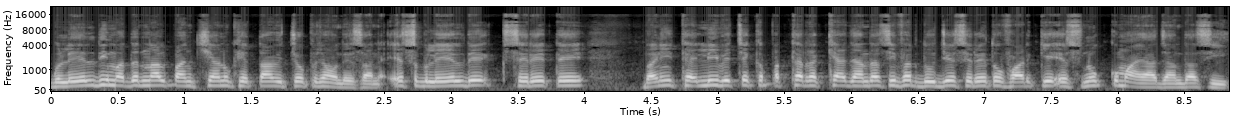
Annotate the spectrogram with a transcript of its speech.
ਗੁਲੇਲ ਦੀ ਮਦਦ ਨਾਲ ਪੰਛੀਆਂ ਨੂੰ ਖੇਤਾਂ ਵਿੱਚੋਂ ਭਜਾਉਂਦੇ ਸਨ। ਇਸ ਗੁਲੇਲ ਦੇ ਸਿਰੇ ਤੇ ਬਣੀ ਥੈਲੀ ਵਿੱਚ ਇੱਕ ਪੱਥਰ ਰੱਖਿਆ ਜਾਂਦਾ ਸੀ, ਫਿਰ ਦੂਜੇ ਸਿਰੇ ਤੋਂ ਫੜ ਕੇ ਇਸ ਨੂੰ ਘੁਮਾਇਆ ਜਾਂਦਾ ਸੀ।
